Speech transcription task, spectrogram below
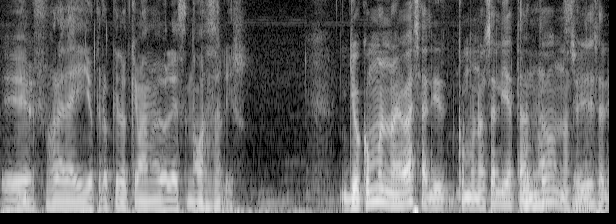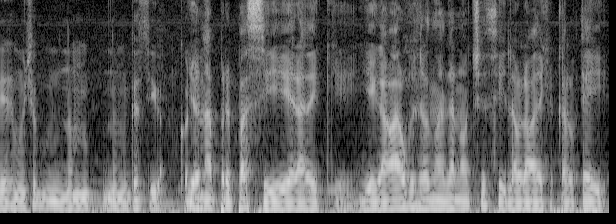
Eh, fuera de ahí, yo creo que lo que más me duele es no vas a salir. Yo como no iba a salir, como no salía Tú tanto, no, no, soy de salir mucho, no, me- no me castigan. Yo en eso. la prepa sí era de que llegaba algo que sea las 9 de la noche, sí le hablaba de que, hey,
